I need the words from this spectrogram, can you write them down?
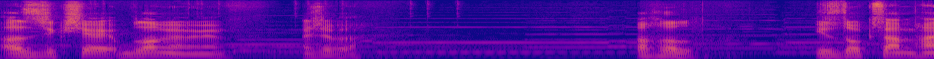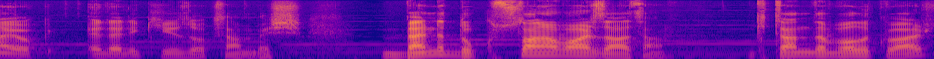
Azıcık şey bulamıyor muyum acaba? Tahıl. 190 ha yok eder 295. Bende 9 tane var zaten. 2 tane de balık var.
